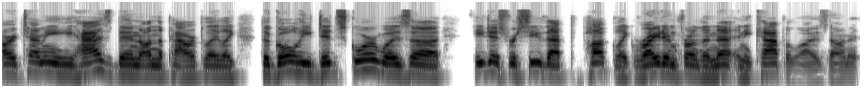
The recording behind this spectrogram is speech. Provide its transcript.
Artemi he has been on the power play. Like the goal he did score was uh he just received that puck like right in front of the net and he capitalized on it.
